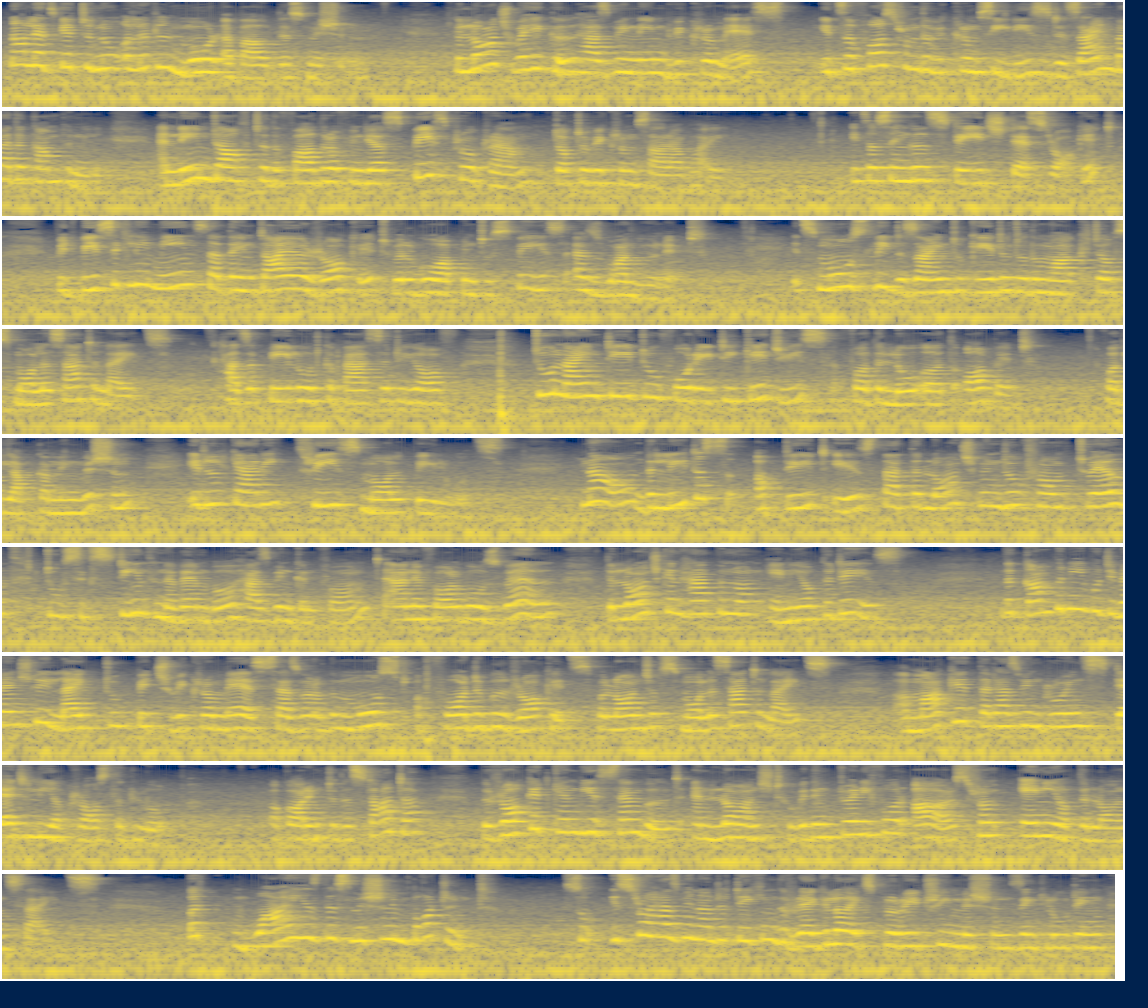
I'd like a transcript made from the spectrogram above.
Now let's get to know a little more about this mission. The launch vehicle has been named Vikram S. It's the first from the Vikram series designed by the company and named after the father of India's space program, Dr. Vikram Sarabhai. It's a single stage test rocket, which basically means that the entire rocket will go up into space as one unit. It's mostly designed to cater to the market of smaller satellites, has a payload capacity of 290 to 480 kgs for the low Earth orbit. For the upcoming mission, it'll carry three small payloads. Now, the latest update is that the launch window from 12th to 16th November has been confirmed, and if all goes well, the launch can happen on any of the days. The company would eventually like to pitch Vikram S as one of the most affordable rockets for launch of smaller satellites, a market that has been growing steadily across the globe. According to the startup, the rocket can be assembled and launched within 24 hours from any of the launch sites. But why is this mission important? So ISRO has been undertaking the regular exploratory missions including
